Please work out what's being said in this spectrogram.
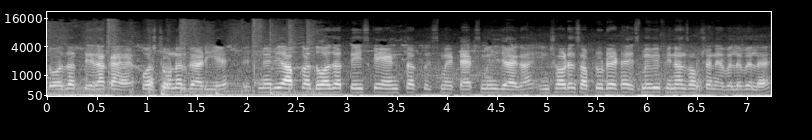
2013 का है फ़र्स्ट अच्छा। ओनर गाड़ी है। इसमें भी आपका 2023 के एंड तक इसमें टैक्स मिल जाएगा। इंश्योरेंस अप टू डेट है इसमें भी फिनेंस ऑप्शन अवेलेबल है।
